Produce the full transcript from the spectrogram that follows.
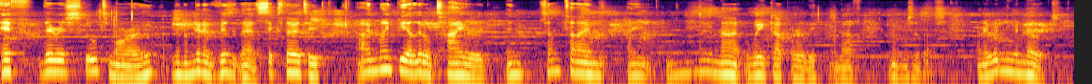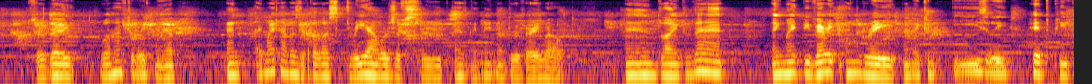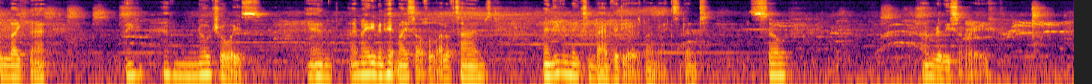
If there is school tomorrow, then I'm gonna visit that at 6.30. I might be a little tired, and sometimes I may not wake up early enough to miss the bus, and I wouldn't even know it. So they will have to wake me up, and I might have as little as 3 hours of sleep, as I might not do it very well. And like that, I might be very angry, and I can easily hit people like that. I have no choice, and I might even hit myself a lot of times, and even make some bad videos by accident. So, I'm really sorry.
